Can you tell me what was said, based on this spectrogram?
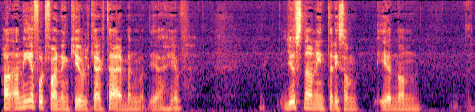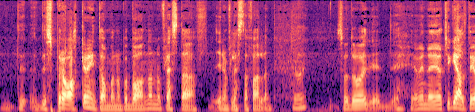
Han, han är fortfarande en kul karaktär, men jag, jag, just när han inte liksom är någon... Det, det sprakar inte om honom på banan de flesta, i de flesta fallen. Nej. Så då, jag vet inte, jag tycker alltid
